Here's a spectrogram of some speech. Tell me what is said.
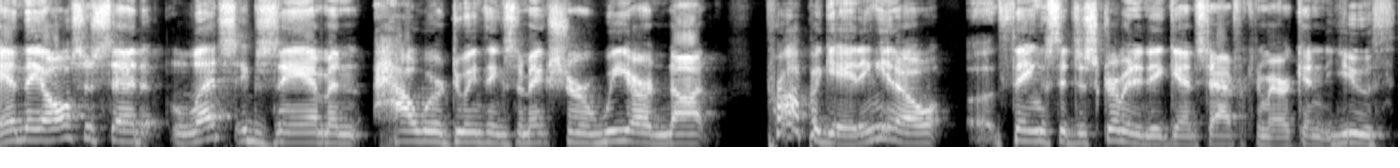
And they also said, let's examine how we're doing things to make sure we are not propagating, you know, uh, things that discriminate against African American youth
